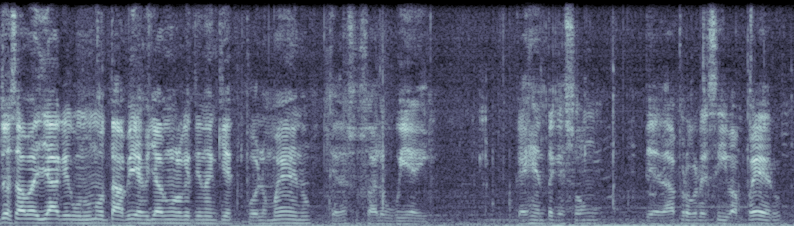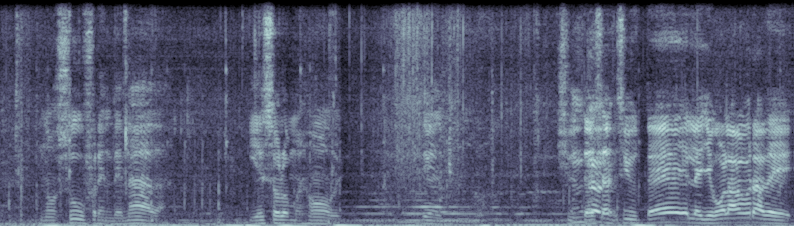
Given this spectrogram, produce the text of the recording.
Usted sabe ya que cuando uno está viejo, ya uno lo que tiene que, por lo menos, tener su salud bien. Que hay gente que son de edad progresiva, pero no sufren de nada. Y eso es lo mejor. ¿Entiendes? Si usted, se- si usted le llegó la hora de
